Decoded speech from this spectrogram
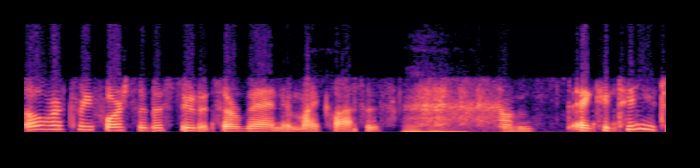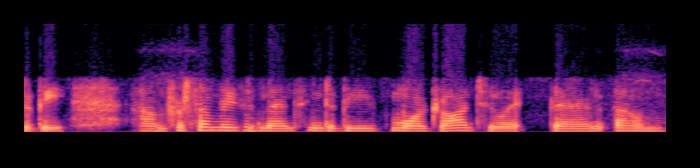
over three fourths of the students are men in my classes um, and continue to be. Um, for some reason, men seem to be more drawn to it than um,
